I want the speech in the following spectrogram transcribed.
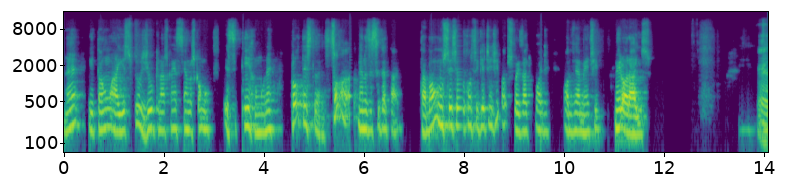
né? Então, aí surgiu o que nós conhecemos como esse termo, né? Protestante. Só menos esse detalhe, tá bom? Não sei se eu consegui atingir, o pastor Isaac pode, obviamente, melhorar isso. É,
